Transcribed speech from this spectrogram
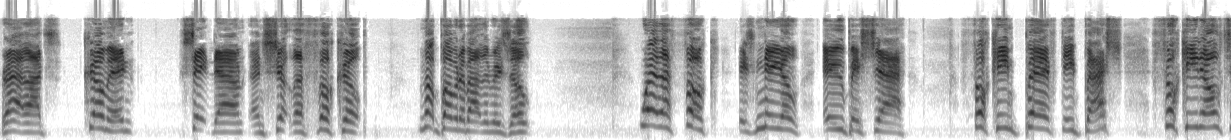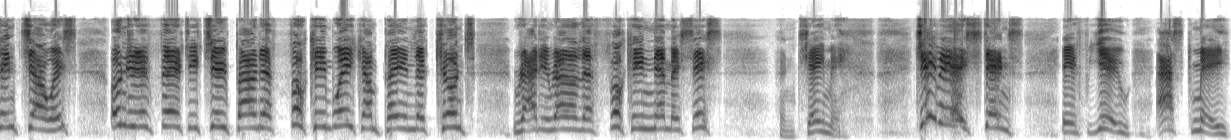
Right, lads, come in, sit down, and shut the fuck up. I'm not bothered about the result. Where the fuck is Neil Ubishar? Fucking birthday bash, fucking Alton Towers, £132 a fucking week I'm paying the cunt, riding round on the fucking nemesis. And Jamie, Jamie Hastings, if you ask me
